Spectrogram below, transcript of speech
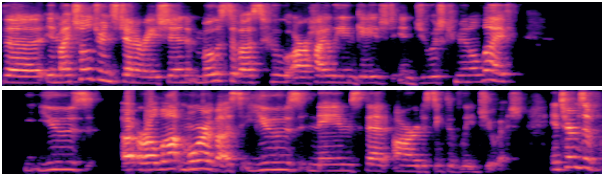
the in my children's generation, most of us who are highly engaged in Jewish communal life use or a lot more of us use names that are distinctively Jewish. In terms of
